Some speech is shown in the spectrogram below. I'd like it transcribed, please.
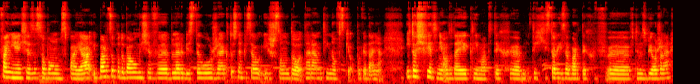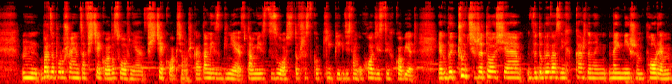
fajnie się ze sobą spaja. I bardzo podobało mi się w blurbie z tyłu, że ktoś napisał, iż są to tarantinowskie opowiadania. I to świetnie oddaje klimat tych, tych historii zawartych w, w tym zbiorze. Mm, bardzo poruszająca, wściekła, dosłownie wściekła książka. Tam jest gniew, tam jest złość, to wszystko kipi, gdzieś tam uchodzi z tych kobiet. Jakby czuć, że to się wydobywa z nich każdym naj, najmniejszym porem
